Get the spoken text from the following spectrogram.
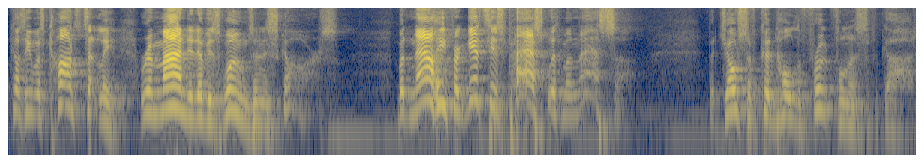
Because he was constantly reminded of his wounds and his scars. But now he forgets his past with Manasseh. But Joseph couldn't hold the fruitfulness of God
